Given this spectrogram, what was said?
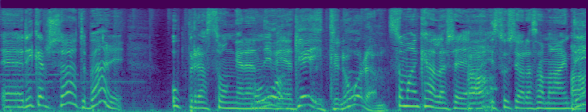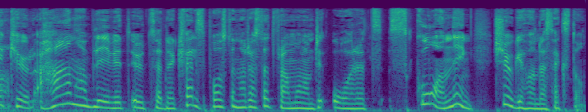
eh, Rickard Söderberg, operasångaren ni Åh, vet. gay-tenoren! Som han kallar sig Ja. i sociala sammanhang. Det är Ja. kul. Han har blivit utsedd nu. Kvällsposten har röstat fram honom till årets skåning 2016.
